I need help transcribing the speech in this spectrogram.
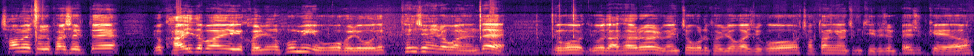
처음에 조립하실 때 이 가이드바에 걸리는 홈이 요거 걸리거든 텐션이라고 하는데 요거 요 나사를 왼쪽으로 돌려가지고 적당량 좀 뒤로 좀 빼줄게요.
